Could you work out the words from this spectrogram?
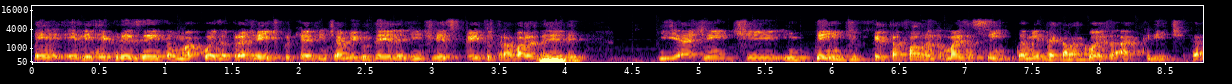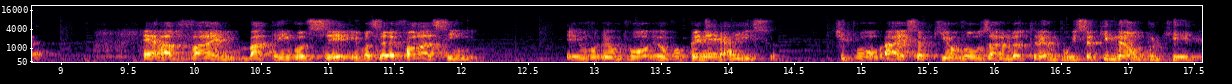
ele representa uma coisa pra gente, porque a gente é amigo dele, a gente respeita o trabalho dele e a gente entende o que ele tá falando. Mas assim, também tem aquela coisa, a crítica, ela vai bater em você e você vai falar assim, eu, vou- eu, vou, eu vou peneirar isso. Tipo, ah, isso aqui eu vou usar no meu trampo, isso aqui não, porque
